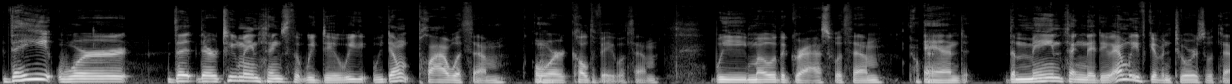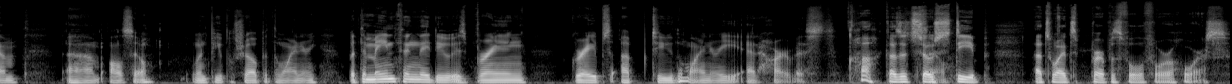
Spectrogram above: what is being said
they were the, there are two main things that we do. We we don't plow with them or cultivate with them. We mow the grass with them, and the main thing they do, and we've given tours with them um, also when people show up at the winery. But the main thing they do is bring grapes up to the winery at harvest. Huh, because it's so, steep. That's why it's purposeful for a horse.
